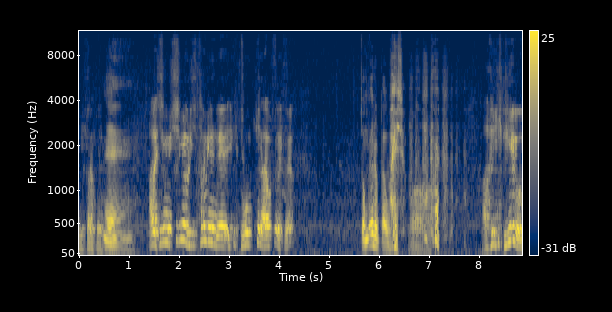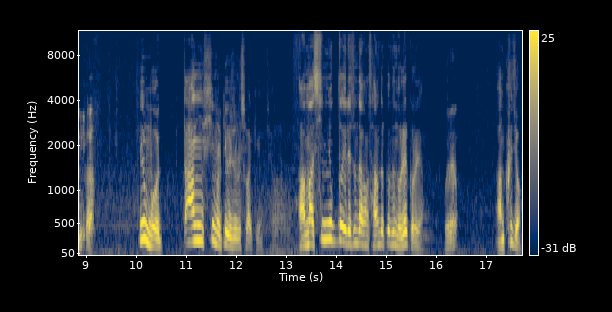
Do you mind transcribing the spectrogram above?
이상 아니, 지금 12월 23일인데 이렇게 좋은 키 나올 수가 있어요? 좀 어렵다고 봐야죠. 아, 이게 비결이 뭡니까? 이건 뭐 땅심을 길러줄 수밖에 없죠. 아마 16도 이래 준다고 하면 사람들 깜짝 놀랄 거예요. 뭐예요? 안 크죠?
